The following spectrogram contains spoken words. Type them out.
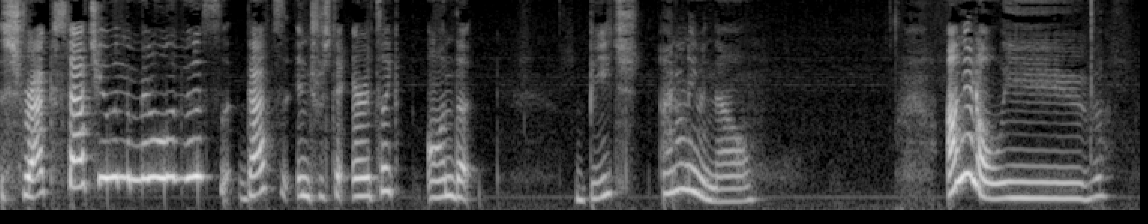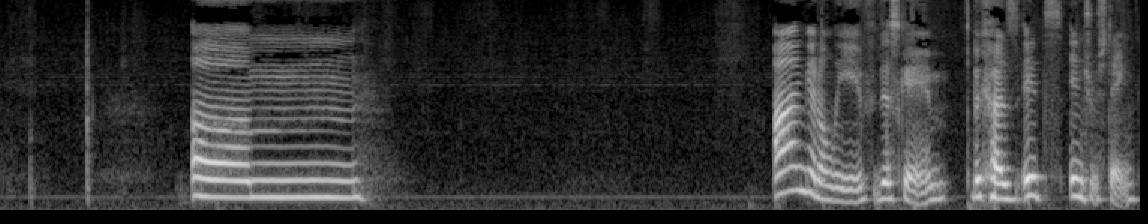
Shrek statue in the middle of this? That's interesting. Or it's like on the beach? I don't even know. I'm gonna leave. Um. I'm gonna leave this game because it's interesting.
